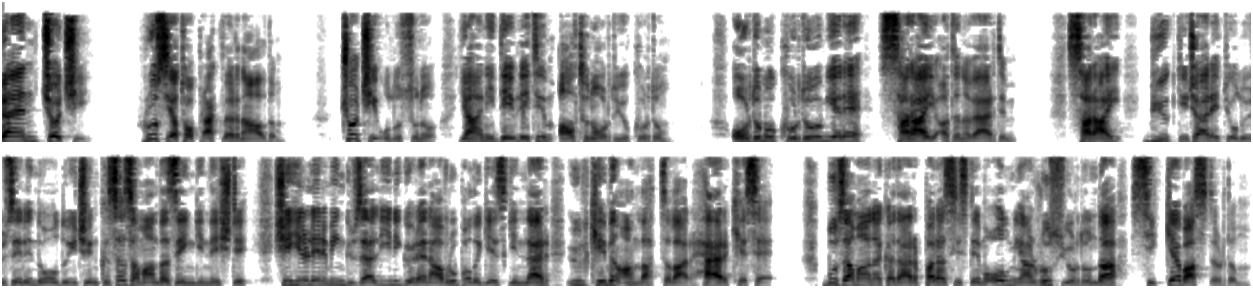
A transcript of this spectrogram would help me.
Ben Çoçi, Rusya topraklarını aldım. Çoçi ulusunu yani devletim Altın Ordu'yu kurdum. Ordumu kurduğum yere Saray adını verdim. Saray, büyük ticaret yolu üzerinde olduğu için kısa zamanda zenginleşti. Şehirlerimin güzelliğini gören Avrupalı gezginler ülkemi anlattılar herkese. Bu zamana kadar para sistemi olmayan Rus yurdunda sikke bastırdım.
